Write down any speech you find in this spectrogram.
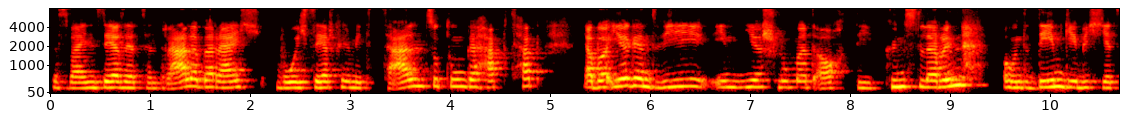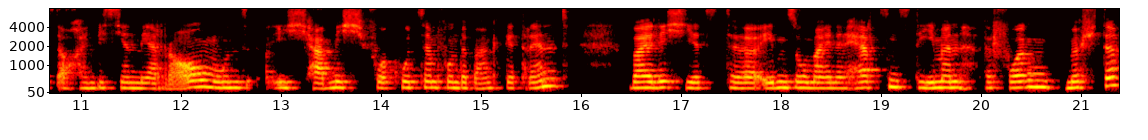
Das war ein sehr, sehr zentraler Bereich, wo ich sehr viel mit Zahlen zu tun gehabt habe. Aber irgendwie in mir schlummert auch die Künstlerin und dem gebe ich jetzt auch ein bisschen mehr Raum. Und ich habe mich vor kurzem von der Bank getrennt weil ich jetzt äh, ebenso meine Herzensthemen verfolgen möchte.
